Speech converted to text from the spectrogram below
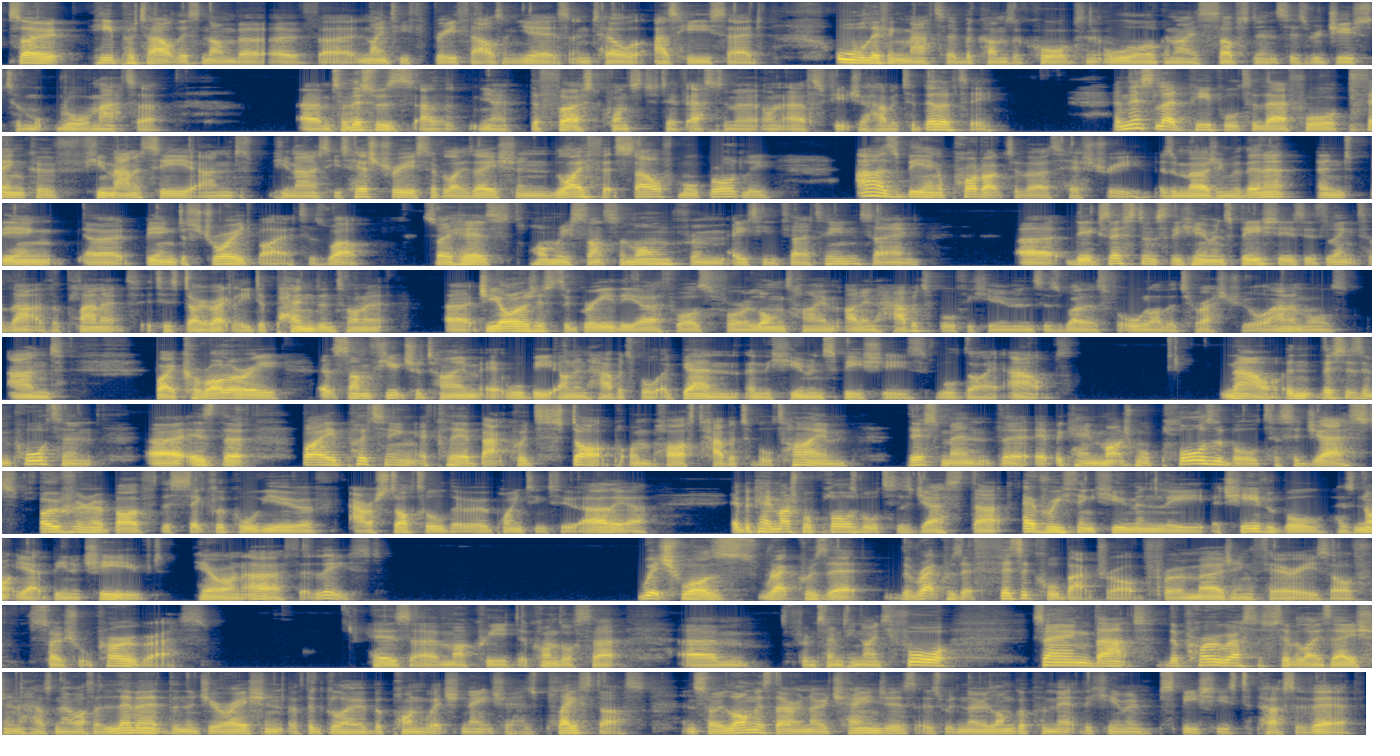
So he put out this number of uh, 93,000 years until, as he said, all living matter becomes a corpse and all organized substance is reduced to raw matter. Um, so this was, uh, you know, the first quantitative estimate on Earth's future habitability. And this led people to therefore think of humanity and humanity's history, civilization, life itself more broadly, as being a product of Earth's history, is emerging within it, and being uh, being destroyed by it as well. So here's Henri Saint-Simon from 1813 saying, uh, the existence of the human species is linked to that of the planet. It is directly dependent on it. Uh, geologists agree the Earth was for a long time uninhabitable for humans as well as for all other terrestrial animals. And by corollary, at some future time, it will be uninhabitable again and the human species will die out. Now, and this is important, uh, is that by putting a clear backward stop on past habitable time, this meant that it became much more plausible to suggest, over and above the cyclical view of Aristotle that we were pointing to earlier, it became much more plausible to suggest that everything humanly achievable has not yet been achieved, here on Earth at least. Which was requisite the requisite physical backdrop for emerging theories of social progress. Here's uh, Marquis de Condorcet um, from 1794 saying that the progress of civilization has no other limit than the duration of the globe upon which nature has placed us, and so long as there are no changes, as would no longer permit the human species to persevere.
